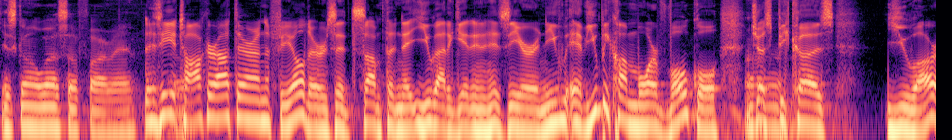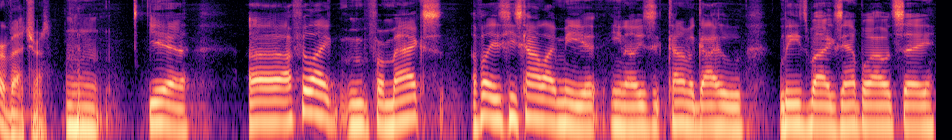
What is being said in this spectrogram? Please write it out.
it's going well so far, man. Is he a talker out there on the field, or is it something that you got to get in his ear? And you have you become more vocal just uh, because you are a veteran? Mm-hmm. Yeah, uh, I feel like for Max, I feel like he's, he's kind of like me. You know, he's kind of a guy who leads by example. I would say,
